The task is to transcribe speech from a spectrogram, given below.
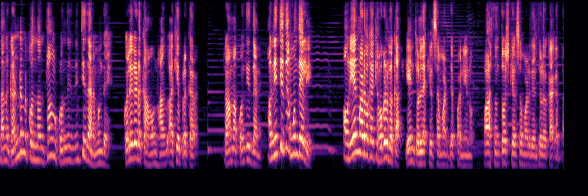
ನನ್ನ ಗಂಡನ ಕೊಂದಂತ ಅವನು ಕೊಂದ ನಿಂತಿದ್ದಾನೆ ಮುಂದೆ. ಕೊಲೆಗಡಕ ಅವನು ಆಕೆ ಪ್ರಕಾರ. ರಾಮ ಕೊಂದಿದ್ದಾನೆ. ಅವ್ನು ನಿಂತಿದ್ದಾನೆ ಮುಂದೆ ಅಲ್ಲಿ. ಅವ್ನು ಏನ್ ಮಾಡ್ಬೇಕಾಕೆ ಹೊಗಳ್ಬೇಕಾ? ಏನ್ ಒಳ್ಳೆ ಕೆಲಸ ಮಾಡಿದೆಪ್ಪ ನೀನು? ಬಹಳ ಸಂತೋಷ ಕೆಲಸ ಮಾಡಿದೆ ಅಂತ ಹೇಳೋಕ್ಕಾಗತ್ತ?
